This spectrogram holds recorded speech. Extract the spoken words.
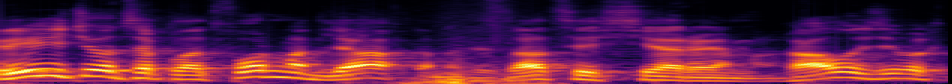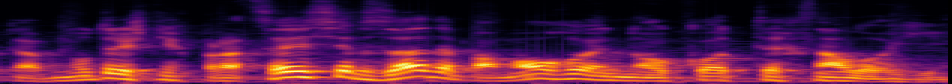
Creatio – це платформа для автоматизації CRM, галузівих та внутрішніх процесів за допомогою no-code технологій.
